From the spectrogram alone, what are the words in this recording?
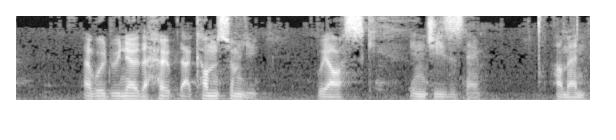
And would we know the hope that comes from you? We ask in Jesus' name. Amen.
